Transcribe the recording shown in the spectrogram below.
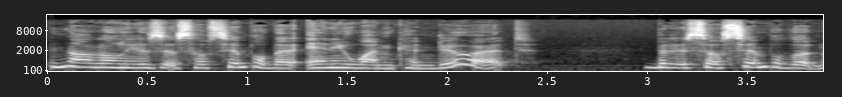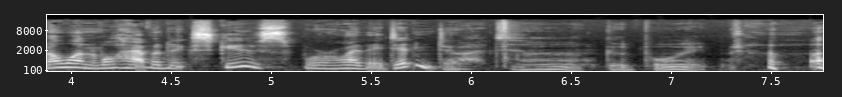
not only is it so simple that anyone can do it, but it's so simple that no one will have an excuse for why they didn't do it. Ah, good point.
